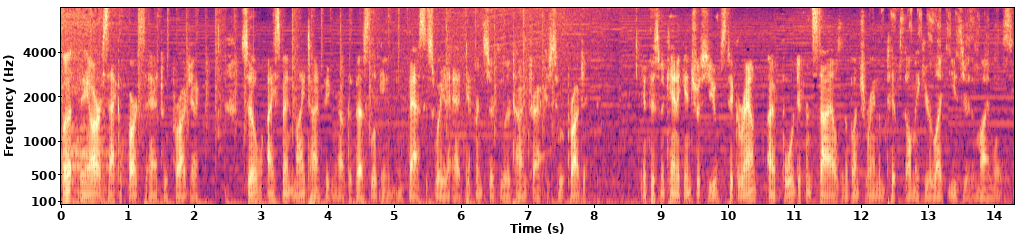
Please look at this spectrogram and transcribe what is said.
But they are a sack of parts to add to a project. So I spent my time figuring out the best looking and fastest way to add different circular time trackers to a project. If this mechanic interests you, stick around. I have four different styles and a bunch of random tips that'll make your life easier than mine was.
